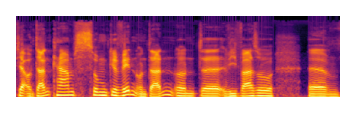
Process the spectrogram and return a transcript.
Tja, und dann kam es zum Gewinn und dann, und äh, wie war so, ähm,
